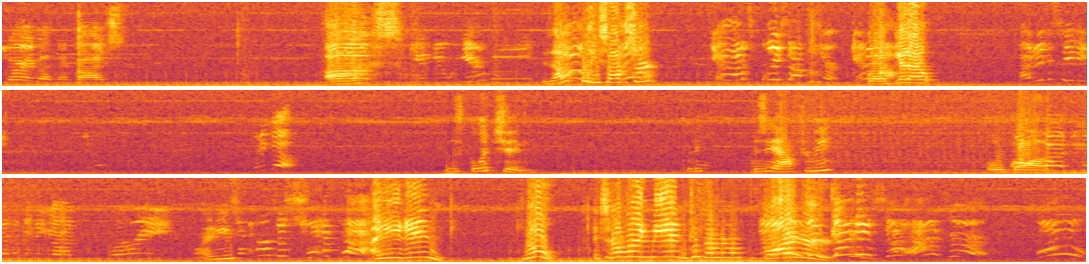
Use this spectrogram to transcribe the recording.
Sorry about that, guys. Uh, can you hear me? Is that a police officer? Yeah, that's a police officer. Get Go on, get out. How did he see me? Where'd he go? He's glitching. He- Is he after me? Oh Oh god. God, you have a minigun. Hurry. I need Someone has a swamp pack. I need in! No! It's not letting me in because I'm an No, glider! this guy is no hacker! Whoa!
